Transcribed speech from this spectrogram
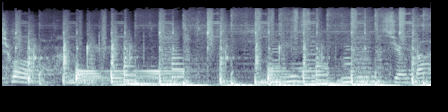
control. Music moves your body.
